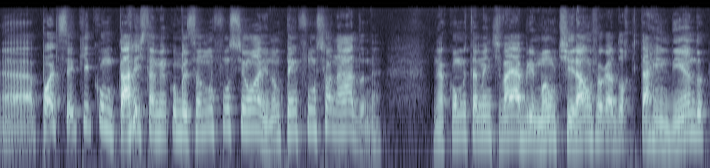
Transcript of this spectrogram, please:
É, pode ser que com Thales também começando não funcione, não tem funcionado, né? Não é como também a gente vai abrir mão, tirar um jogador que está rendendo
